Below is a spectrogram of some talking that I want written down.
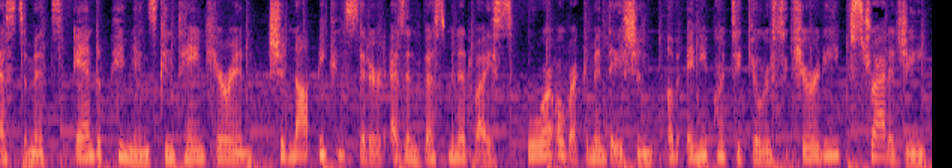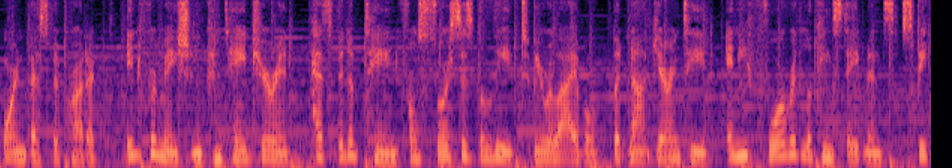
estimates, and opinions contained herein should not be considered as investment advice or a recommendation of any particular security, strategy, or investment product. Information contained herein has been obtained from sources believed to be reliable, but not guaranteed. Any forward-looking statements speak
